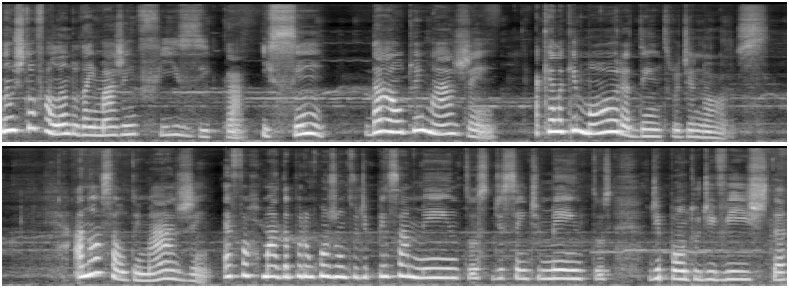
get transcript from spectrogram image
Não estou falando da imagem física, e sim da autoimagem, aquela que mora dentro de nós. A nossa autoimagem é formada por um conjunto de pensamentos, de sentimentos, de ponto de vista,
